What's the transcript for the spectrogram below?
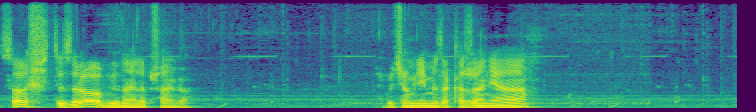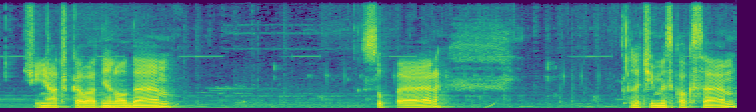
Coś ty zrobił najlepszego. Wyciągnijmy zakażenie. Siniaczka ładnie lodem. Super. Lecimy z koksem.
